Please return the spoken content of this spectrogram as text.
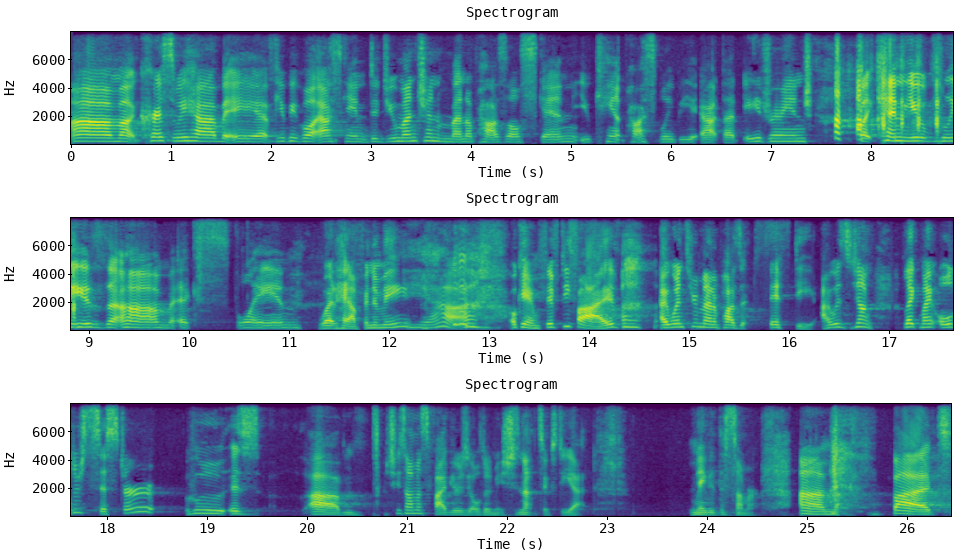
Um, Chris, we have a few people asking, did you mention menopausal skin? You can't possibly be at that age range, but can you please um, explain? What happened to me? Yeah. Okay, I'm 55. I went through menopause at 50. I was young. Like my older sister, who is, um, she's almost five years older than me. She's not 60 yet. Maybe this summer. Um, but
